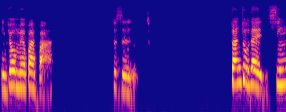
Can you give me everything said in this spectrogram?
你就没有办法，就是专注在心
